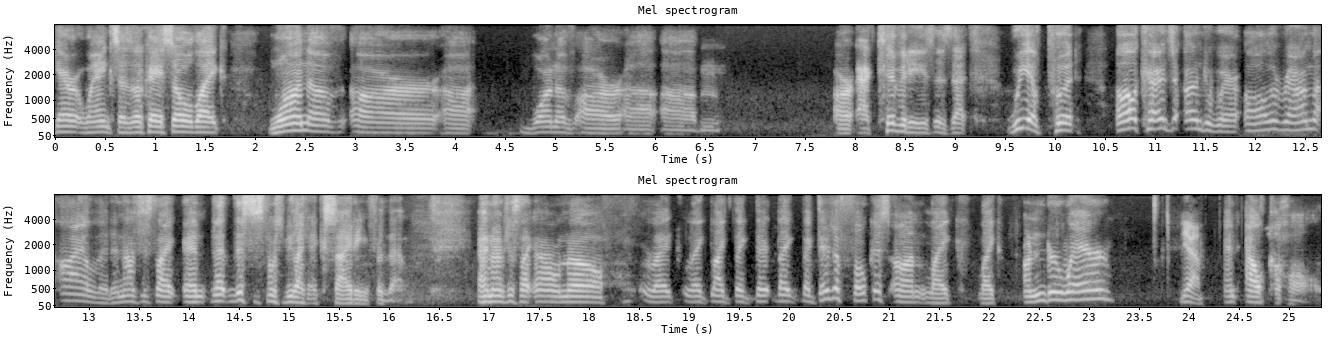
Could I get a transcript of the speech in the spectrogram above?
garrett wang says okay so like one of our uh one of our uh um our activities is that we have put all kinds of underwear all around the island. And i was just like and that this is supposed to be like exciting for them. And i'm just like oh no. Like like like like there like like there's a focus on like like underwear Yeah. and alcohol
